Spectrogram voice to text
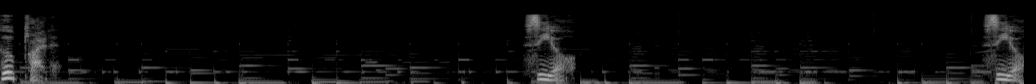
Hooptide Seal. Seal.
